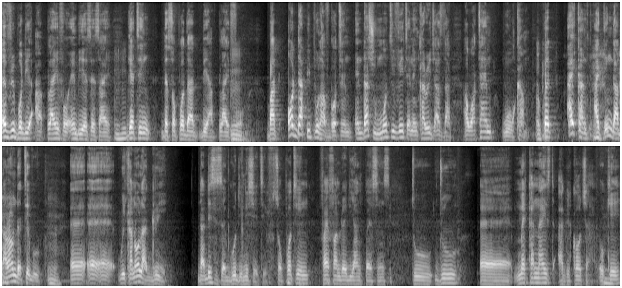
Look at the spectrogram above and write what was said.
everybody applying for NBSSI getting the support that they applied for. Mm. But other people have gotten, and that should motivate and encourage us that our time will come. Okay. But I can, I think that around the table, uh, uh, we can all agree that this is a good initiative, supporting 500 young persons to do uh, mechanized agriculture, okay?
